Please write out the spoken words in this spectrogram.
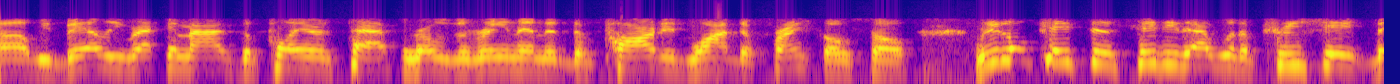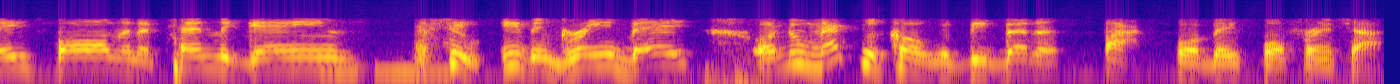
Uh, we barely recognize the players past Arozarena and the departed Wander Franco. So relocate to a city that would appreciate baseball and attend the games. Shoot, even Green Bay or New Mexico would be better spots for a baseball franchise.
